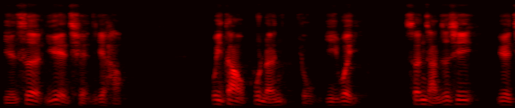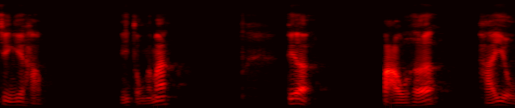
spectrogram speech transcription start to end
颜色越浅越好，味道不能有异味，生产日期越近越好，你懂了吗？第二，饱和还有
